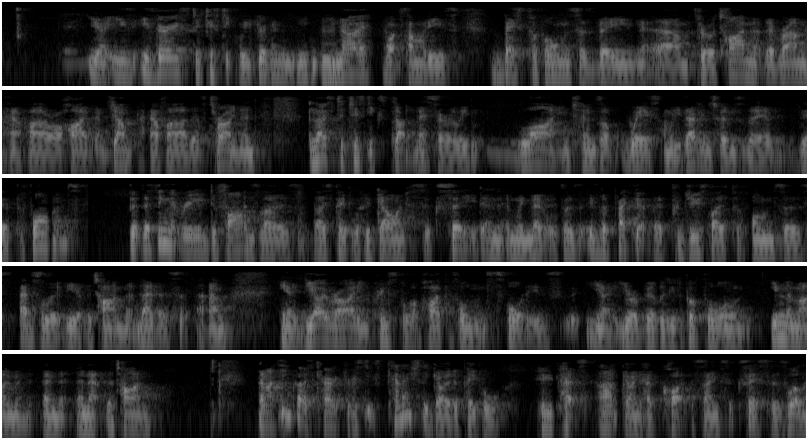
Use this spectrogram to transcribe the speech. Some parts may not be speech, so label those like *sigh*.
you know, is, is very statistically driven. You, mm. you, know what somebody's best performance has been um, through a time that they've run, how far or high they've jumped, how far they've thrown, and and those statistics don't necessarily lie in terms of where somebody's at in terms of their, their performance. But the thing that really defines those those people who go on to succeed and, and win medals is, is, the fact that they produce those performances absolutely at the time that matters. You know, the overriding principle of high performance sport is you know your ability to perform in the moment and, at the time. And I think those characteristics can actually go to people who perhaps aren't going to have quite the same success as well.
